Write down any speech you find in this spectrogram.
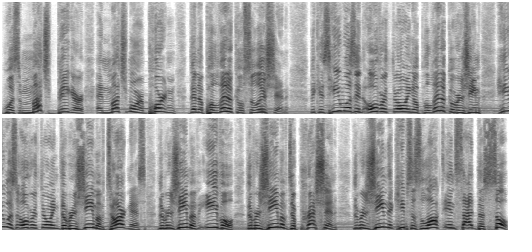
was much bigger and much more important than a political solution. Because He wasn't overthrowing a political regime, He was overthrowing the regime of darkness, the regime of evil, the regime of depression, the regime that keeps us locked inside the soul.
